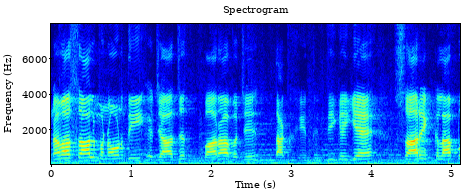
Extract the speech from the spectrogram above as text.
ਨਵਾਂ ਸਾਲ ਮਨਾਉਣ ਦੀ ਇਜਾਜ਼ਤ 12 ਵਜੇ ਤੱਕ ਹੀ ਦਿੱਤੀ ਗਈ ਹੈ। ਸਾਰੇ ਕਲੱਬ,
